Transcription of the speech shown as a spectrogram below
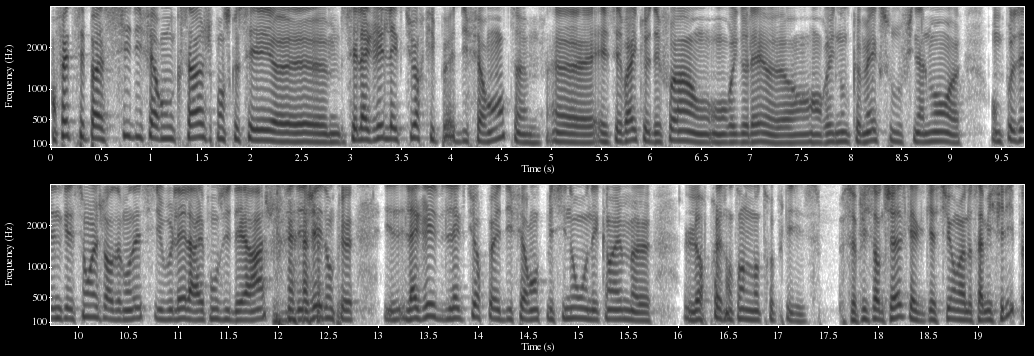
En fait, c'est pas si différent que ça. Je pense que c'est euh, c'est la grille de lecture qui peut être différente. Euh, et c'est vrai que des fois, on, rigolait euh, en réunion de COMEX où finalement, euh, on me posait une question et je leur demandais s'ils voulaient la réponse du DRH ou du DG. Donc, la grille de lecture peut être différente. Mais sinon, on est quand même le représentant de l'entreprise. Sophie Sanchez, quelques questions à notre ami Philippe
